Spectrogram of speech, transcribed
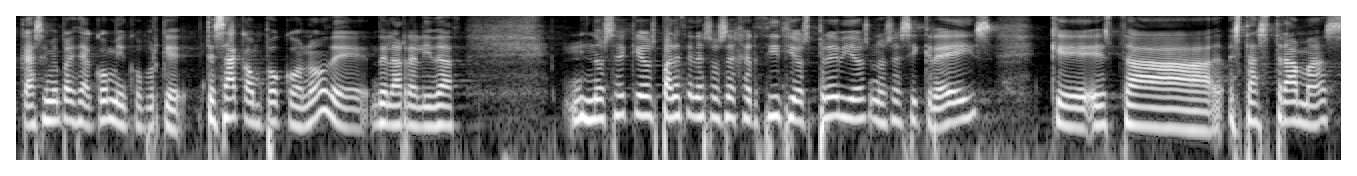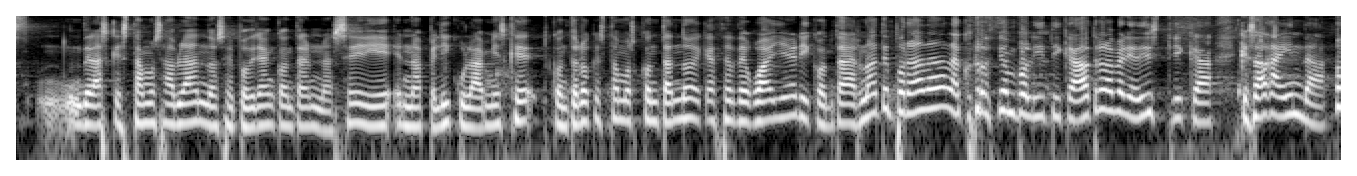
casi me parecía cómico, porque te saca un poco ¿no? de la realidad. No sé qué os parecen esos ejercicios previos, no sé si creéis que esta, estas tramas de las que estamos hablando se podrían encontrar en una serie, en una película. A mí es que con todo lo que estamos contando hay que hacer de Wire y contar una temporada la corrupción política, otra la periodística, que salga Inda.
